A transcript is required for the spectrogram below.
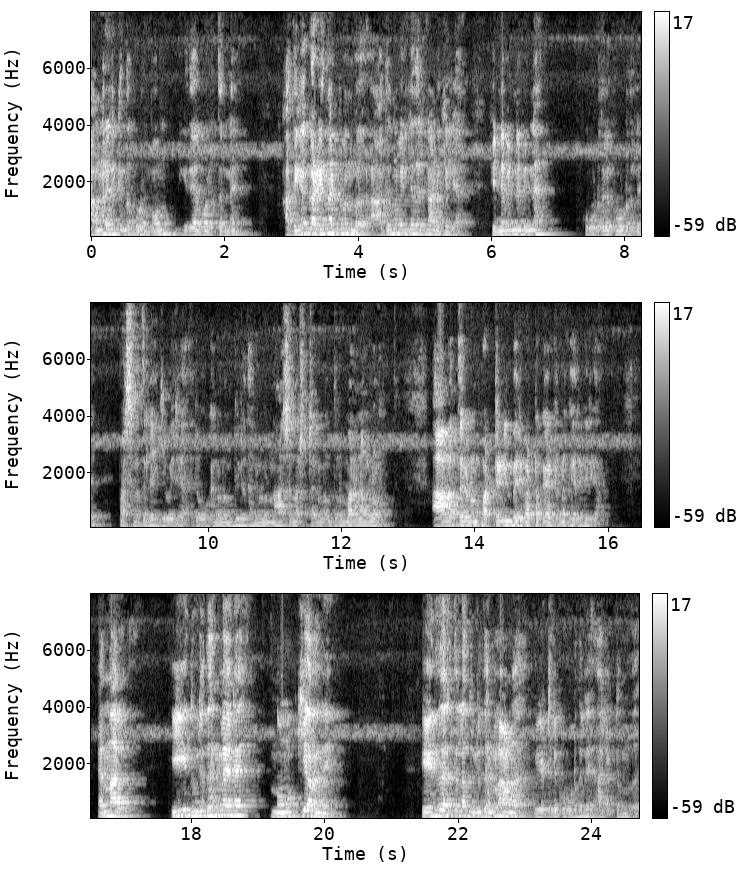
അങ്ങനെ ഇരിക്കുന്ന കുടുംബം ഇതേപോലെ തന്നെ അധികം കഴിയുന്നിട്ട് മുൻപ് ആദ്യമൊന്നും വലിയതിൽ കാണിക്കില്ല. പിന്നെ പിന്നെ പിന്നെ കൂടുതൽ കൂടുതൽ പ്രശ്നത്തിലേക്ക് വരിക. രോഗങ്ങളും ദുരിതങ്ങളും നാശനഷ്ടങ്ങളും ദുർമരണങ്ങളും ആപത്തുകളും പട്ടിണിയും പരിവട്ടമൊക്കെ ആയിട്ടാണ് കയറി വരിക. എന്നാൽ ഈ ദുരിതങ്ങളെ നോക്കിയറിഞ്ഞ് ഏത് തരത്തിലുള്ള ദുരിതങ്ങളാണ് വീട്ടിൽ കൂടുതൽ അലട്ടുന്നത്?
